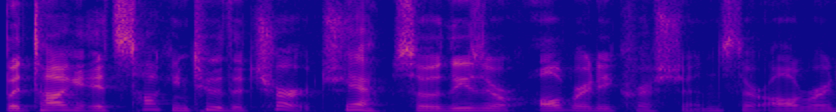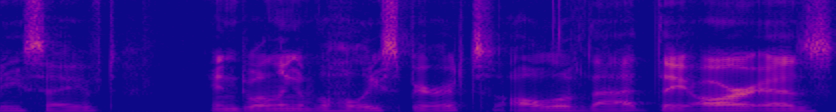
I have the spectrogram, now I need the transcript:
But talking, it's talking to the church. Yeah. So these are already Christians. They're already saved, indwelling of the Holy Spirit. All of that. They are, as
